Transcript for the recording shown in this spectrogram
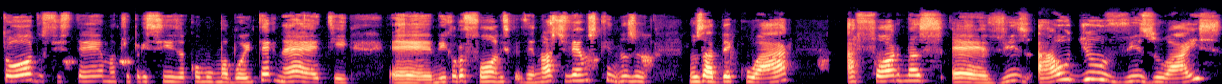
todo o sistema que precisa, como uma boa internet, é, microfones, quer dizer, nós tivemos que nos, nos adequar a formas é, vis, audiovisuais,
